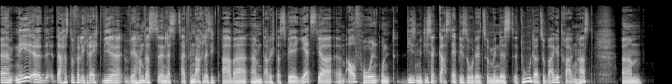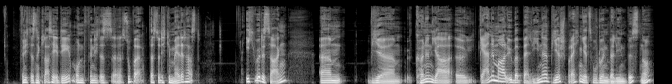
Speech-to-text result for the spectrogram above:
Ähm, nee, äh, da hast du völlig recht. Wir, wir haben das in letzter Zeit vernachlässigt, aber ähm, dadurch, dass wir jetzt ja ähm, aufholen und dies, mit dieser Gastepisode zumindest du dazu beigetragen hast, ähm, finde ich das eine klasse Idee und finde ich das äh, super, dass du dich gemeldet hast. Ich würde sagen, ähm, wir können ja äh, gerne mal über Berliner Bier sprechen, jetzt wo du in Berlin bist, ne?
